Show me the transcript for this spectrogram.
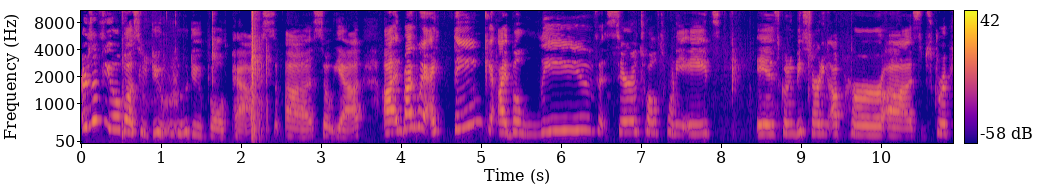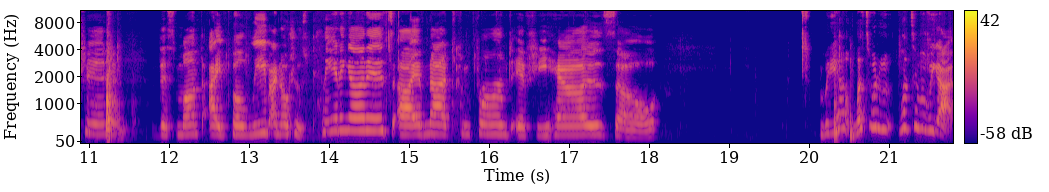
there's a few of us who do who do both packs. Uh, so yeah. Uh, and by the way, I think I believe Sarah twelve twenty eight is going to be starting up her uh, subscription this month. I believe I know she was planning on it. I have not confirmed if she has. So, but yeah, let's what let's see what we got.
